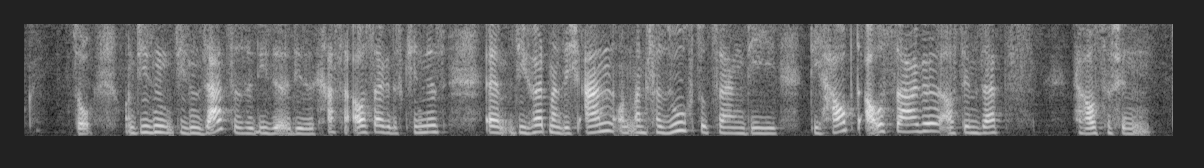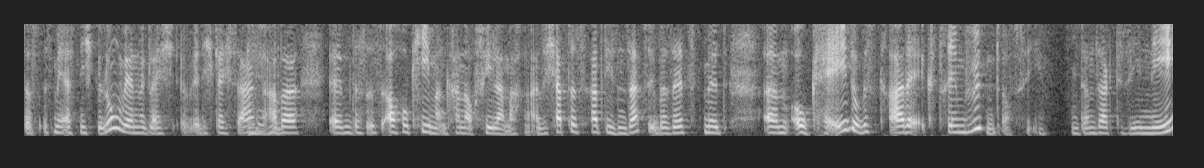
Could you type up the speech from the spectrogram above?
Okay. So, und diesen, diesen Satz, also diese, diese krasse Aussage des Kindes, ähm, die hört man sich an und man versucht sozusagen die, die Hauptaussage aus dem Satz herauszufinden. Das ist mir erst nicht gelungen, werden wir gleich, werde ich gleich sagen, mhm. aber ähm, das ist auch okay, man kann auch Fehler machen. Also ich habe hab diesen Satz übersetzt mit, ähm, okay, du bist gerade extrem wütend auf sie. Und dann sagte sie, nee,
